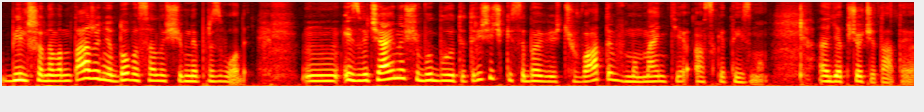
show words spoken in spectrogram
більше навантаження до веселищів не призводить. І, звичайно, що ви будете трішечки себе відчувати в моменті аскетизму, е, якщо читати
